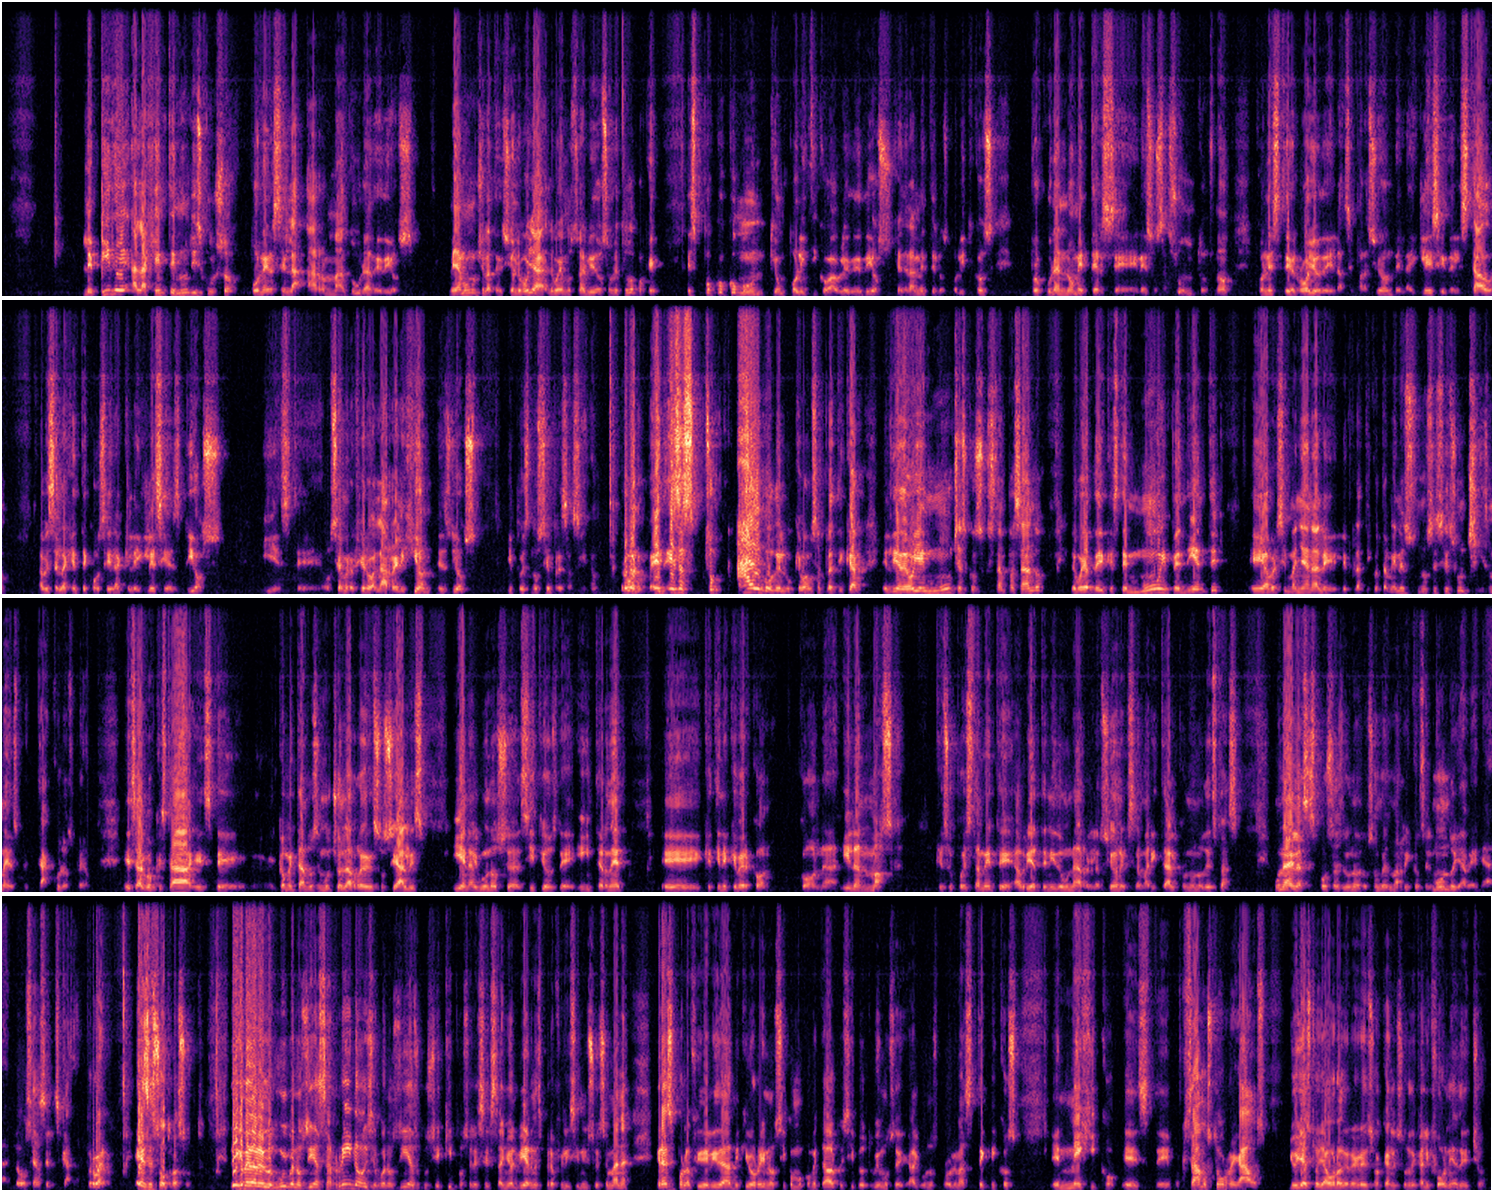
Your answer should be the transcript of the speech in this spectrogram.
le pide a la gente en un discurso ponerse la armadura de Dios. Me llama mucho la atención. Le voy a, le voy a mostrar el video, sobre todo porque es poco común que un político hable de Dios. Generalmente los políticos procuran no meterse en esos asuntos, ¿no? Con este rollo de la separación de la iglesia y del Estado. A veces la gente considera que la iglesia es Dios. Y este, o sea, me refiero a la religión es Dios. Y pues no siempre es así, ¿no? Pero bueno, esas son algo de lo que vamos a platicar el día de hoy. Hay muchas cosas que están pasando. Le voy a pedir que esté muy pendiente eh, a ver si mañana le, platico. También es, no sé si es un chisme de espectáculos, pero es algo que está este, comentándose mucho en las redes sociales y en algunos eh, sitios de internet eh, que tiene que ver con, con ah, Elon Musk, que supuestamente habría tenido una relación extramarital con uno de estas, una de las esposas de uno de los hombres más ricos del mundo. Ya ve, ya luego se hace el escándalo. Pero bueno, ese es otro asunto. Déjeme darle los muy buenos días a Rino. Dice buenos días, Gus y equipo. Se les extrañó el viernes, pero feliz inicio de semana. Gracias por la fidelidad, de quiero Rino. Así como comentaba al principio, tuvimos eh, algunos problemas técnicos en México, este, porque estábamos todos regados. Yo ya estoy ahora de regreso acá en el sur de California. De hecho,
